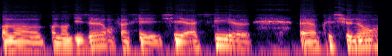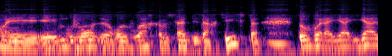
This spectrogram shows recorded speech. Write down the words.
pendant, pendant des heures. Enfin, c'est assez euh, impressionnant et, et émouvant de revoir comme ça des artistes. Donc voilà, il y a, il y a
